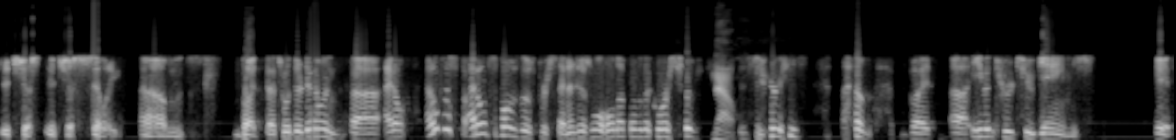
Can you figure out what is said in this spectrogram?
it's just it's just silly. Um, but that's what they're doing. Uh, I don't I don't just, I don't suppose those percentages will hold up over the course of No. the series. Um, but uh, even through two games, it's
